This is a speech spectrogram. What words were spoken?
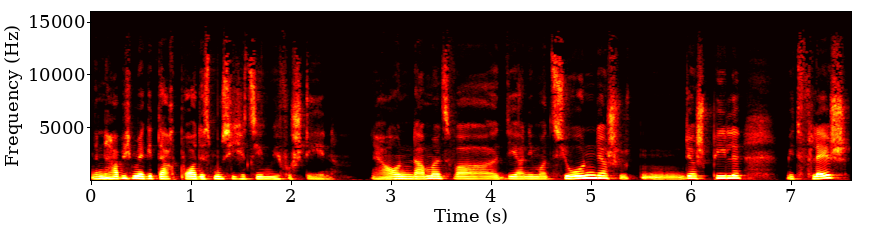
Dann habe ich mir gedacht, boah, das muss ich jetzt irgendwie verstehen. Ja, und damals war die Animation der, der Spiele mit Flash.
